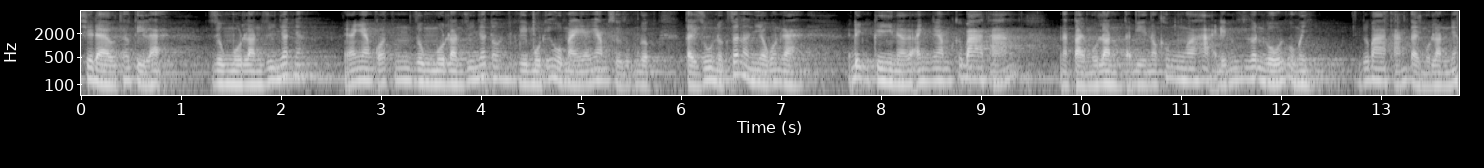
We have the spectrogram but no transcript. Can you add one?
chia đều theo tỷ lệ. Dùng một lần duy nhất nhé thì anh em có dùng một lần duy nhất thôi, thì một cái hộp này anh em sử dụng được, tẩy run được rất là nhiều con gà. Định kỳ là anh em cứ 3 tháng là tẩy một lần, tại vì nó không hại đến cái gân gối của mình. Cứ 3 tháng tẩy một lần nhé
